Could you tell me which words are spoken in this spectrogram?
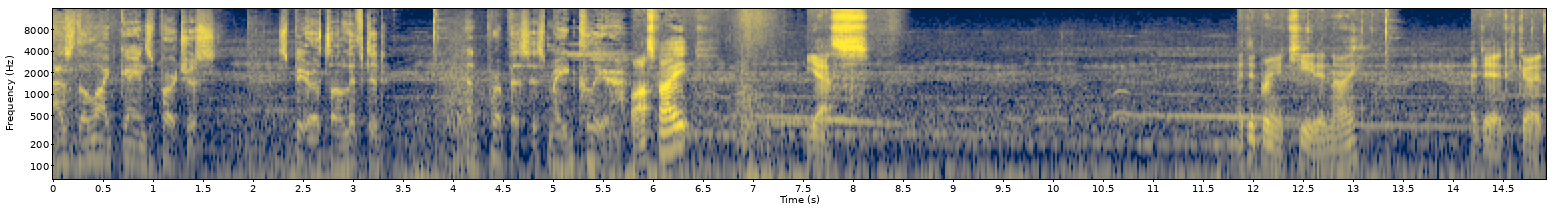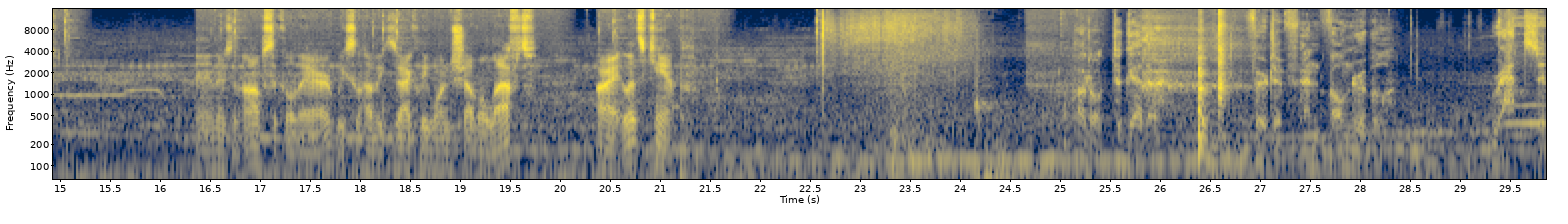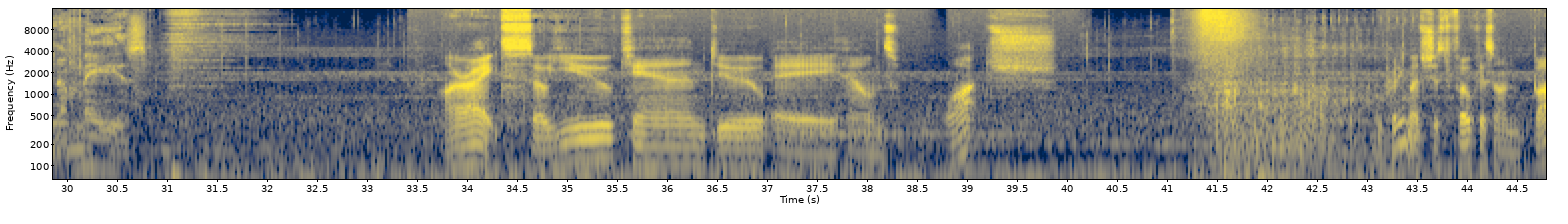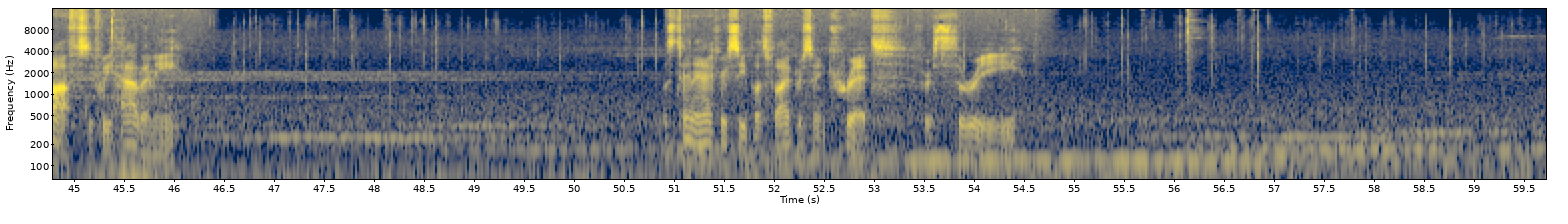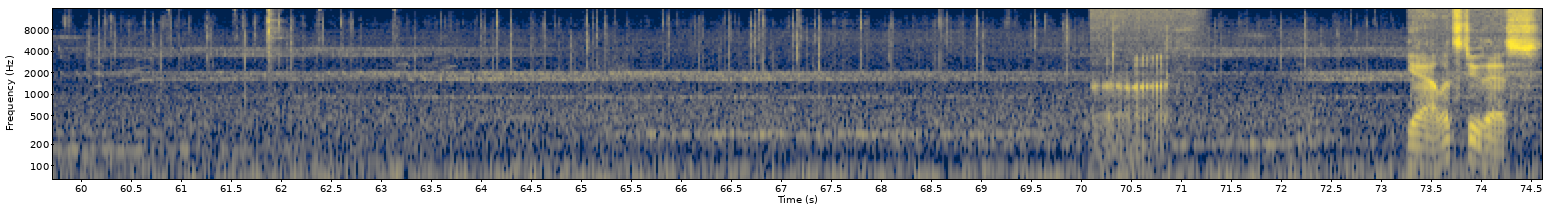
As the light gains purchase, spirits are lifted, and purpose is made clear. Boss fight? Yes. I did bring a key, didn't I? I did. Good. And there's an obstacle there. We still have exactly one shovel left. Alright, let's camp. Huddled together, furtive and vulnerable. Rats in a maze. Alright, so you can do a Hound's Watch. Pretty much just focus on buffs if we have any. Plus 10 accuracy, plus 5% crit for 3. Uh, yeah, let's do this.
